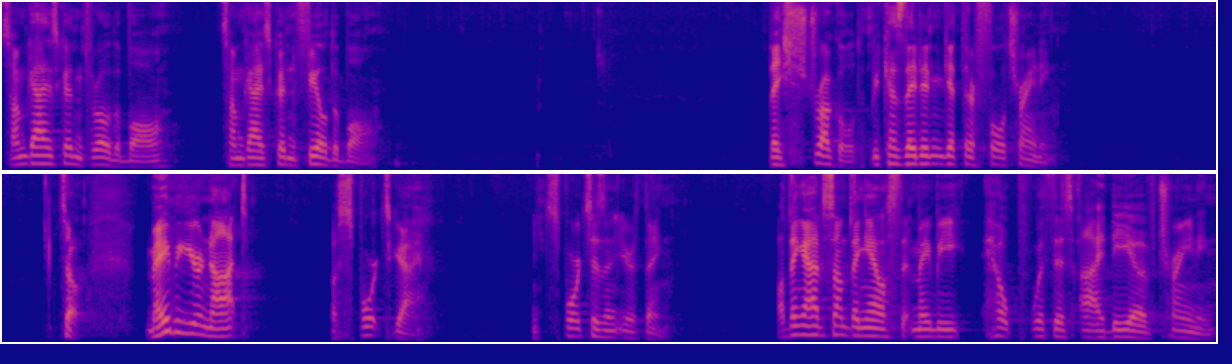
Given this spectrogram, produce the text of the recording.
some guys couldn't throw the ball, some guys couldn't field the ball. They struggled because they didn't get their full training. So maybe you're not a sports guy. Sports isn't your thing. I think I have something else that maybe help with this idea of training.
